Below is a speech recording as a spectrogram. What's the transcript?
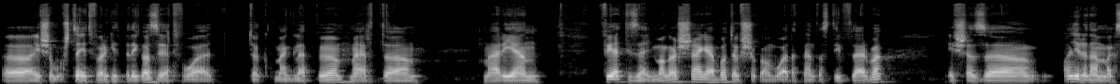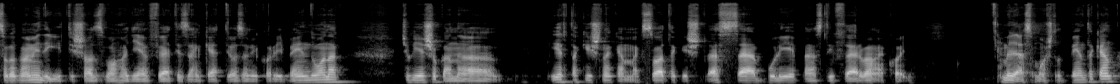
uh, és a mostani twerkit pedig azért volt tök meglepő, mert uh, már ilyen fél tizenegy magasságában tök sokan voltak lent a Stiflerben, és ez uh, annyira nem megszokott, mert mindig itt is az van, hogy ilyen fél tizenkettő az, amikor így beindulnak, csak ugye sokan uh, írtak is nekem, meg szóltak, és lesz-e buli éppen Stiflerben, meg hogy mi lesz most ott pénteken,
